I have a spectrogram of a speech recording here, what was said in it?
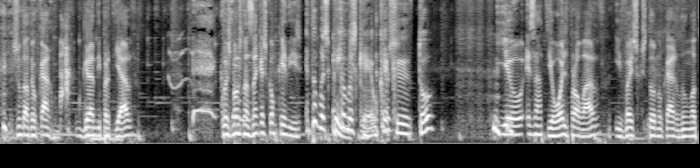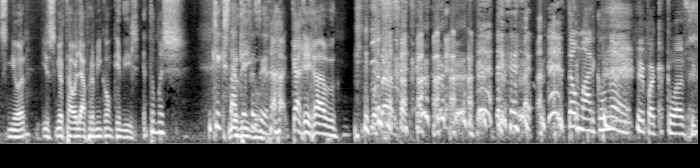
junto ao teu carro grande e prateado, com as mãos nas ancas, como quem diz: Então, mas que é Então, mas isto? que é? O que é Então, que estou? mas-" E eu, exato, eu olho para o lado e vejo que estou no carro de um outro senhor e o senhor está a olhar para mim como quem diz: Então, mas. O que é que está aqui digo, a fazer? "Ah, Carro errado. Boa tarde. Tão Marco, não é? Epá, que clássico.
